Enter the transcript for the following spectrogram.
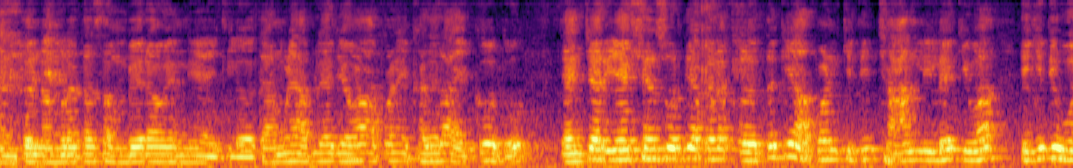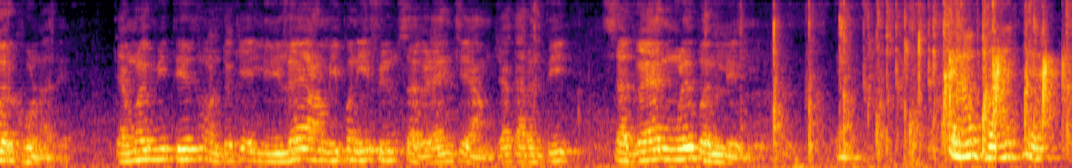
नंतर नम्रता संबेराव यांनी ऐकलं. त्यामुळे आपल्या जेव्हा आपण एखाद्याला ऐकवतो त्यांच्या रिॲक्शन्सवरती आपल्याला कळतं की आपण किती छान लिहिलंय किंवा हे किती वर्क होणार आहे. त्यामुळे मी तेच म्हणतो की लिहिलंय आम्ही पण ही फिल्म सगळ्यांची आमच्या कारण ती सगळ्यांमुळे बनलेली आहे क्या बात है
